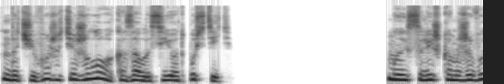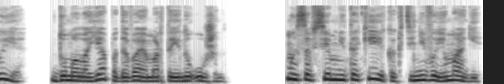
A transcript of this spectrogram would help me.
До чего же тяжело оказалось ее отпустить. «Мы слишком живые», — думала я, подавая Мартейну ужин. «Мы совсем не такие, как теневые маги.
